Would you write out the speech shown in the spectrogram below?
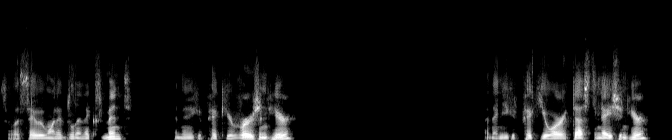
So let's say we wanted Linux Mint and then you could pick your version here and then you could pick your destination here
